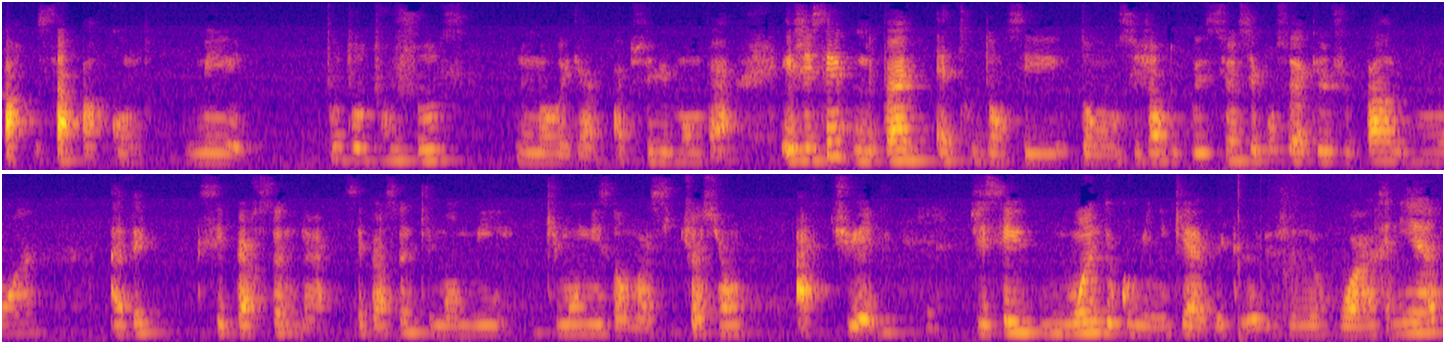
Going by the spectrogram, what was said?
par- ça par contre. Mais toute autre chose ne me regarde absolument pas. Et j'essaie de ne pas être dans ces, dans ce genre de position. C'est pour cela que je parle moins avec ces personnes-là, ces personnes qui m'ont mis, qui m'ont mise dans ma situation actuelle. J'essaie moins de communiquer avec eux. Je ne vois rien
